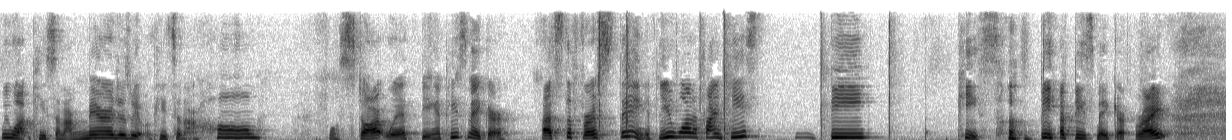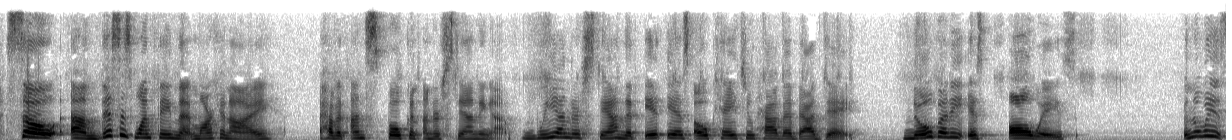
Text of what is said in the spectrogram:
We want peace in our marriages. We want peace in our home. We'll start with being a peacemaker. That's the first thing. If you want to find peace, be peace. be a peacemaker, right? So, um, this is one thing that Mark and I have an unspoken understanding of. We understand that it is okay to have a bad day. Nobody is always nobody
